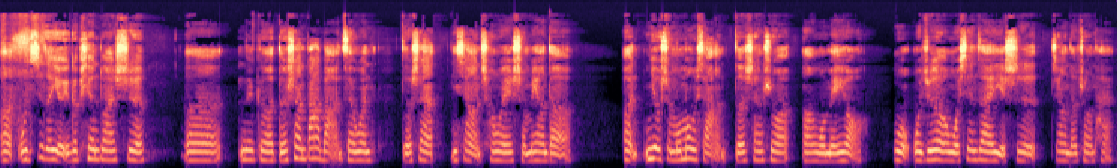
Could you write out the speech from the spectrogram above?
嗯、我记得有一个片段是，呃，那个德善爸爸在问德善，你想成为什么样的？呃，你有什么梦想？德善说，嗯、我没有。我我觉得我现在也是这样的状态，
